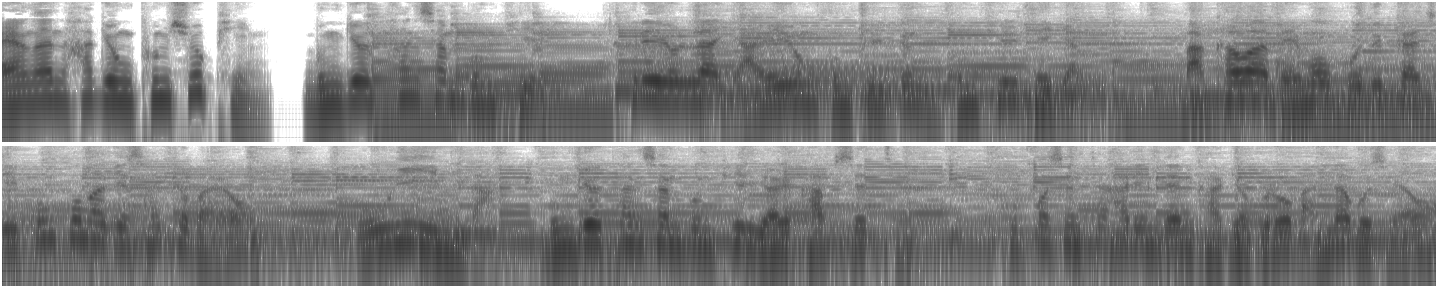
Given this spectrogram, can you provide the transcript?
다양한 학용품 쇼핑, 문교 탄산 분필, 크레올라 야외용 분필 등 분필 대견, 마카와 메모 보드까지 꼼꼼하게 살펴봐요. 5위입니다. 문교 탄산 분필 10갑 세트, 9% 할인된 가격으로 만나보세요.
